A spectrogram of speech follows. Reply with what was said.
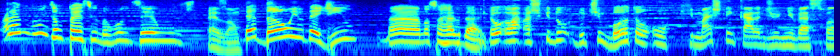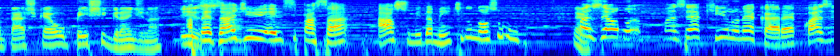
Olha, não vou dizer um pezinho, não. Vou dizer um Pezão. dedão e o dedinho na nossa realidade. Eu, eu acho que do, do Tim Burton, o que mais tem cara de universo fantástico é o peixe grande, né? Isso. Apesar de ele se passar assumidamente no nosso mundo. É. Mas é, mas é aquilo, né, cara? É quase.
